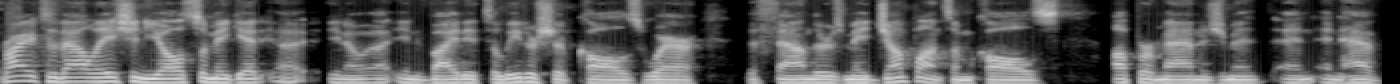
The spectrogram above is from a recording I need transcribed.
Prior to the validation, you also may get uh, you know uh, invited to leadership calls where the founders may jump on some calls, upper management, and and have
